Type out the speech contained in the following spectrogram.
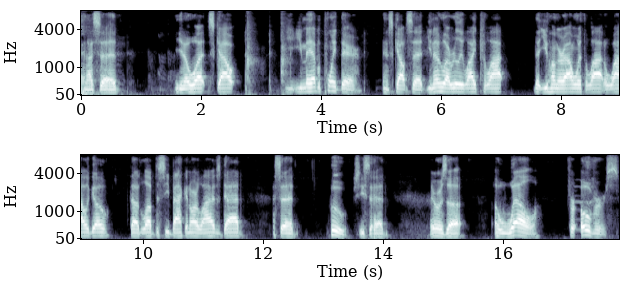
And I said, you know what, Scout, you, you may have a point there. And Scout said, you know who I really liked a lot that you hung around with a lot a while ago that I'd love to see back in our lives, Dad? I said, who? She said, there was a, a well for overs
